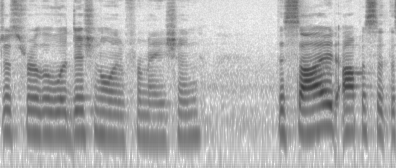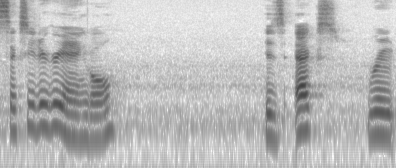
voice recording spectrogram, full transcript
just for a little additional information, the side opposite the 60 degree angle is x root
